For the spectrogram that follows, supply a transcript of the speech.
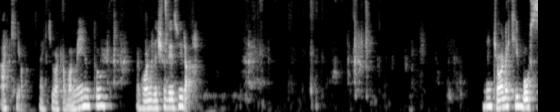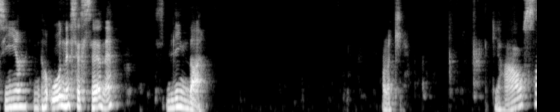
Aqui, ó. Aqui o acabamento. Agora deixa eu desvirar. Gente, olha que bolsinha, o necessaire, né? Linda. Olha aqui. Aqui a alça.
